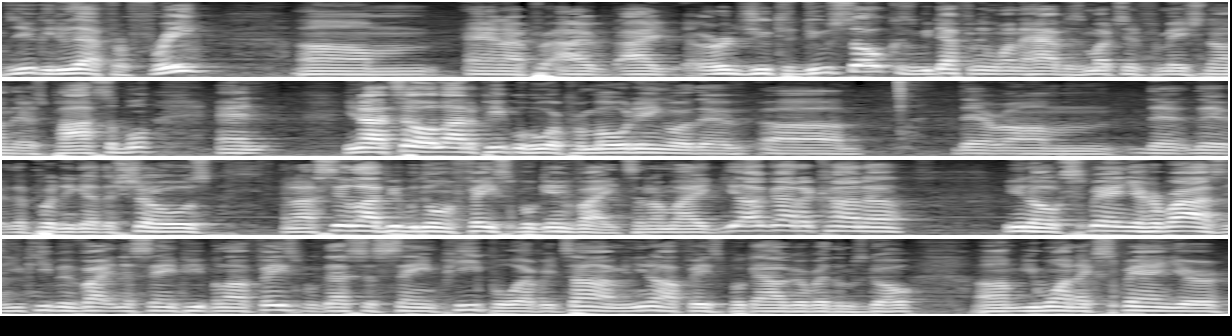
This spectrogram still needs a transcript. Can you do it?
So you can do that for free. Um, and I, I, I, urge you to do so because we definitely want to have as much information on there as possible. And you know i tell a lot of people who are promoting or they're uh, they're um they're, they're, they're putting together shows and i see a lot of people doing facebook invites and i'm like y'all gotta kind of you know, expand your horizon. You keep inviting the same people on Facebook. That's the same people every time. And you know how Facebook algorithms go. Um, you want to expand your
